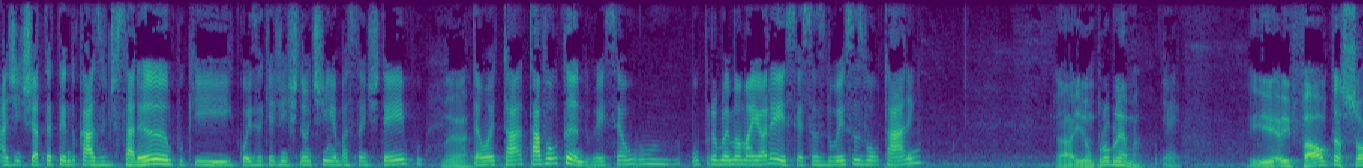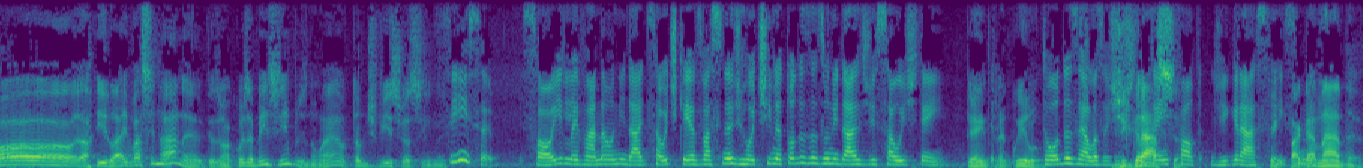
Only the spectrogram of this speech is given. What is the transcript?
A gente já está tendo caso de sarampo, que coisa que a gente não tinha bastante tempo. É. Então é, tá, tá voltando. Esse é o, o problema maior é esse, essas doenças voltarem. Aí é um problema. É. E, e falta só ir lá e vacinar, né? Quer dizer, uma coisa bem simples, não é tão difícil assim, né? Sim, é só ir levar na unidade de saúde, que as vacinas de rotina, todas as unidades de saúde têm. Tem, tranquilo. Todas elas, a gente De graça. tem falta. De graça, Tem que pagar mesmo. nada.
